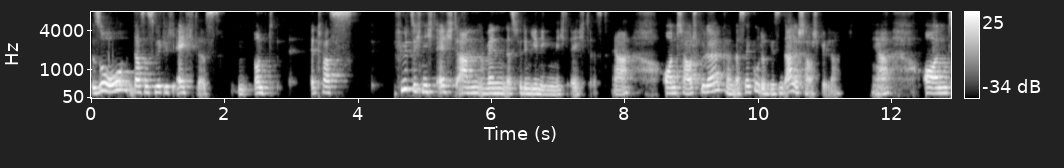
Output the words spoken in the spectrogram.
so, dass es wirklich echt ist. Und etwas fühlt sich nicht echt an, wenn es für denjenigen nicht echt ist, ja. Und Schauspieler können das sehr gut und wir sind alle Schauspieler, ja. Und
